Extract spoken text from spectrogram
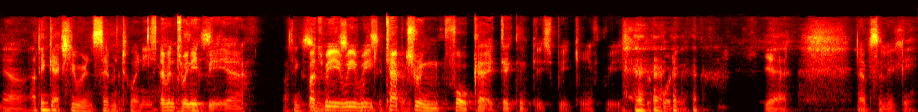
Yeah. I think actually we're in 720. 720p, yeah. I think But we we we capturing 4K technically speaking if we recording. Yeah. Absolutely.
